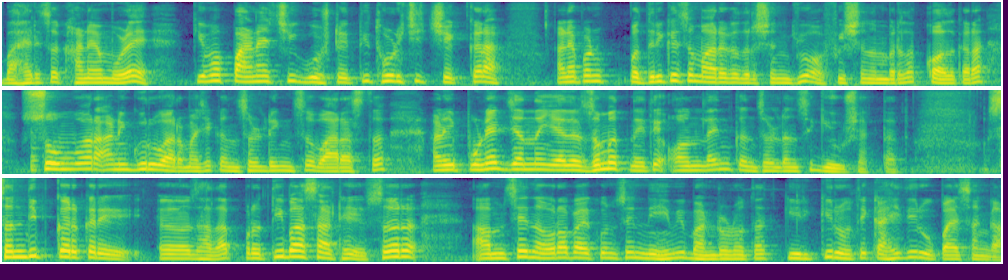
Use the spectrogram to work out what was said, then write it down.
बाहेरचं खाण्यामुळे किंवा पाण्याची गोष्ट आहे ती थोडीशी चेक करा. आणि आपण पत्रिकेचं मार्गदर्शन घेऊ. ऑफिशियल नंबरला कॉल करा. सोमवार आणि गुरुवार माझे कन्सल्टिंगचं वार असतं आणि पुण्यात ज्यांना यायला जमत नाही ते ऑनलाईन कन्सल्टन्सी घेऊ शकतात. संदीप करकरे झाला. प्रतिभा साठे सर आमचे नवरा बायकोंचे नेहमी भांडण होतात किरकिर होते काहीतरी उपाय सांगा.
